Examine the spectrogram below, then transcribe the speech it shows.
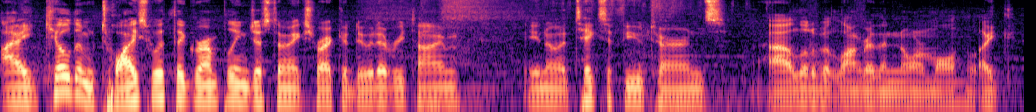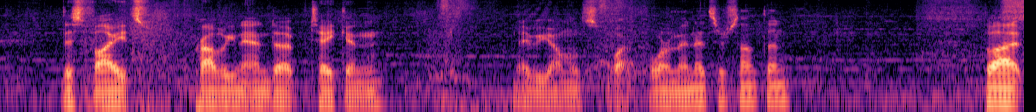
I killed him twice with the Grumpling just to make sure I could do it every time. You know, it takes a few turns, uh, a little bit longer than normal. Like, this fight's probably going to end up taking maybe almost, what, four minutes or something? But,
